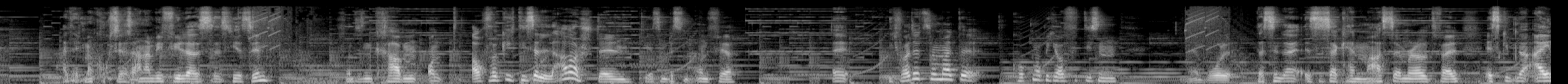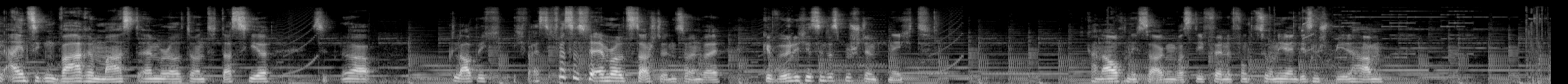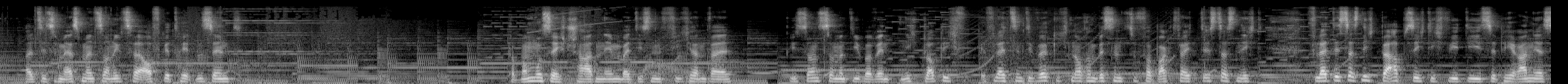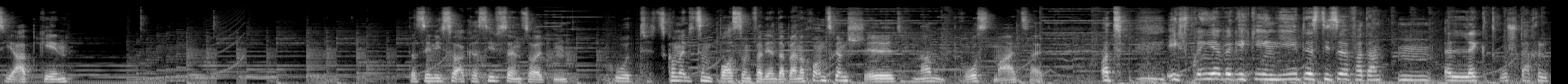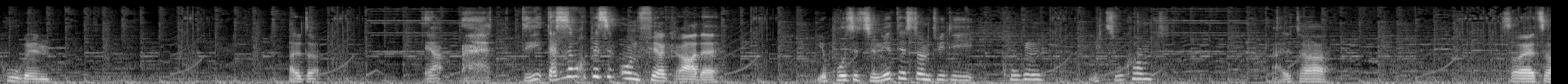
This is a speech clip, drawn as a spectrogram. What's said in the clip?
Alter, man guckt sich das an, wie viele das hier sind. Von diesen Krabben. Und auch wirklich diese Lavastellen. Die ist ein bisschen unfair. Äh, ich wollte jetzt nur mal gucken, ob ich auf diesen Jawohl, das sind, es ist ja kein Master Emerald, weil es gibt nur einen einzigen wahren Master Emerald und das hier sind nur, glaube ich, ich weiß nicht, was das für Emeralds darstellen sollen, weil gewöhnliche sind es bestimmt nicht. Ich kann auch nicht sagen, was die für eine Funktion hier in diesem Spiel haben. Als sie zum ersten Mal in Sonic 2 aufgetreten sind. Ich glaube, man muss echt Schaden nehmen bei diesen Viechern, weil wie sonst soll man die überwinden? Ich glaube, ich, vielleicht sind die wirklich noch ein bisschen zu verbuggt. Vielleicht ist das nicht, vielleicht ist das nicht beabsichtigt, wie diese Piranhas hier abgehen. Dass sie nicht so aggressiv sein sollten. Gut, jetzt kommen wir zum Boss und verlieren dabei noch unseren Schild. Na, Prost, Mahlzeit. Und ich springe ja wirklich gegen jedes dieser verdammten Elektrostachelkugeln. Alter. Ja, die, das ist aber auch ein bisschen unfair gerade. Er positioniert ist und wie die Kugel nicht zukommt. Alter. So, jetzt.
